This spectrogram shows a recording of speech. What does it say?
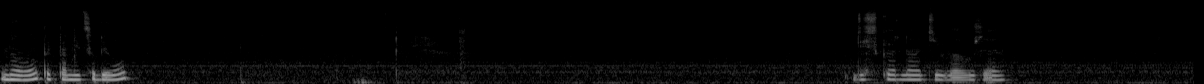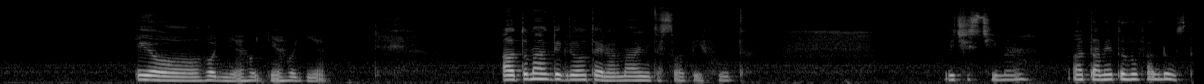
No, tak tam něco bylo. Diskarnáti vauře. Jo, hodně, hodně, hodně. Ale to má kde kdo, to je normální, to slepý food. Vyčistíme, ale tam je toho fakt dost.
